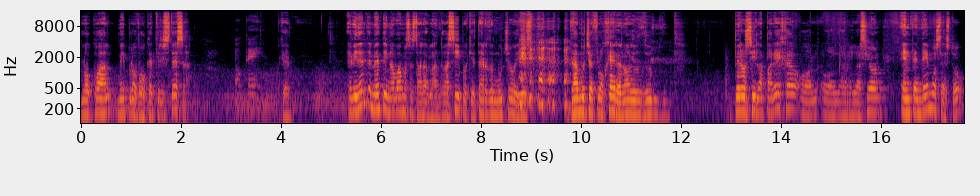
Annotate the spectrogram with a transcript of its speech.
lo cual me provoca tristeza. Okay. Evidentemente no vamos a estar hablando así porque tarda mucho y da mucha flojera, ¿no? Pero si la pareja o, la relación entendemos esto,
